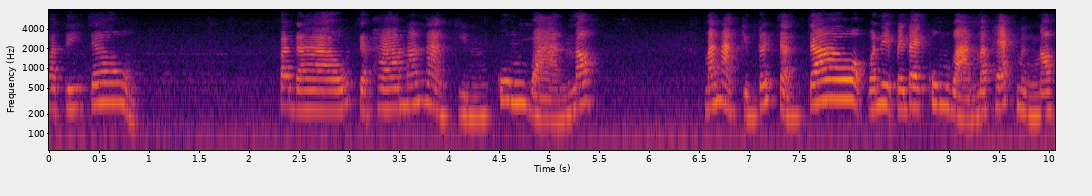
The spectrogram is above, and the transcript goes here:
วัดดีเจ้าป้าดาวจะพามานั่งกินกุ้งหวานเนาะมานั่งกินด้วยจันเจ้า วันนี้ไปได้กุ้งหวานมาแพ็คหนึ่งเนาะ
